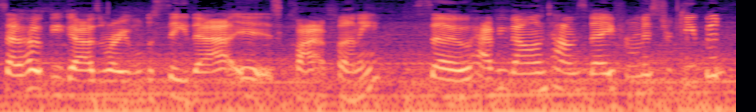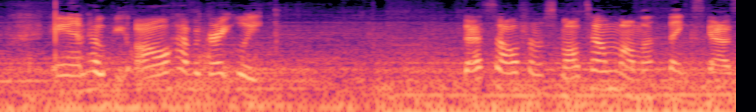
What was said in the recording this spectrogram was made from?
So I hope you guys were able to see that. It is quite funny. So happy Valentine's Day from Mr. Cupid and hope you all have a great week. That's all from Small Town Mamma. Thanks guys.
